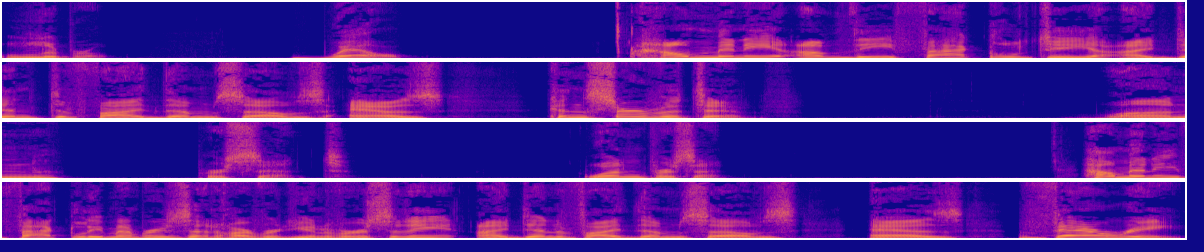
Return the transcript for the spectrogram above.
liberal. Well, how many of the faculty identified themselves as conservative? 1%. 1%. How many faculty members at Harvard University identified themselves as very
